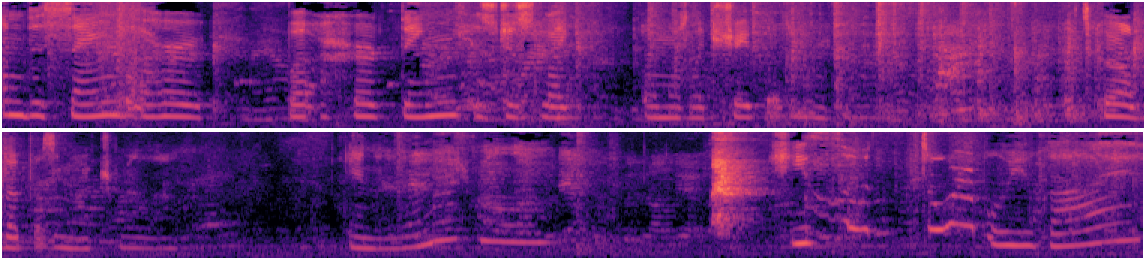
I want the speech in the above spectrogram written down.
And the same, but her, but her thing is just like almost like shaped as a marshmallow. It's curled up as a marshmallow. And another marshmallow. She's so adorable, you guys.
